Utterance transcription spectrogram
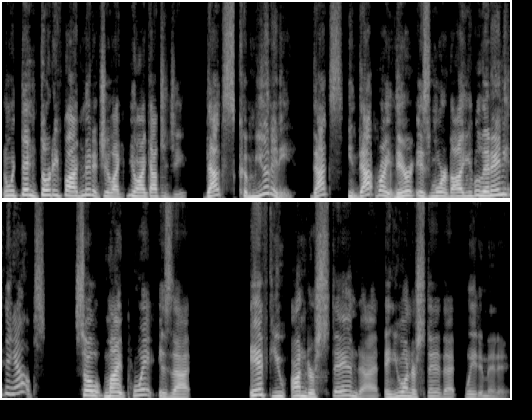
And within 35 minutes, you're like, yo, I got you, G. That's community. That's that right there is more valuable than anything else. So my point is that if you understand that and you understand that, wait a minute,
